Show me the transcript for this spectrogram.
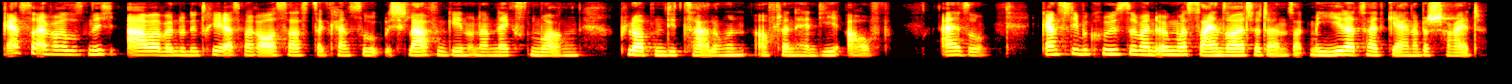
Ganz so einfach ist es nicht, aber wenn du den Dreh erstmal raus hast, dann kannst du wirklich schlafen gehen und am nächsten Morgen ploppen die Zahlungen auf dein Handy auf. Also, ganz liebe Grüße, wenn irgendwas sein sollte, dann sag mir jederzeit gerne Bescheid.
